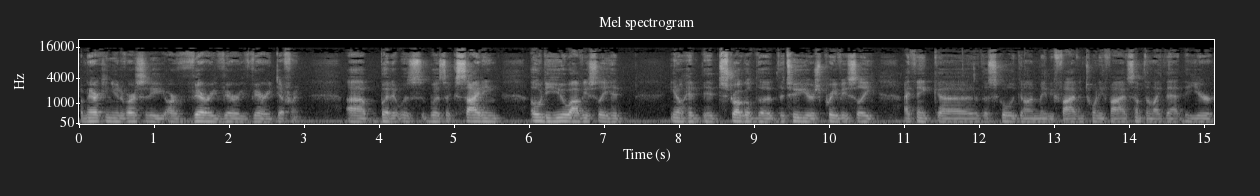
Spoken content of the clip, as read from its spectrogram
American University are very, very, very different. Uh, but it was was exciting. ODU obviously had you know, had, had struggled the, the two years previously. I think uh, the school had gone maybe five and 25, something like that, the year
